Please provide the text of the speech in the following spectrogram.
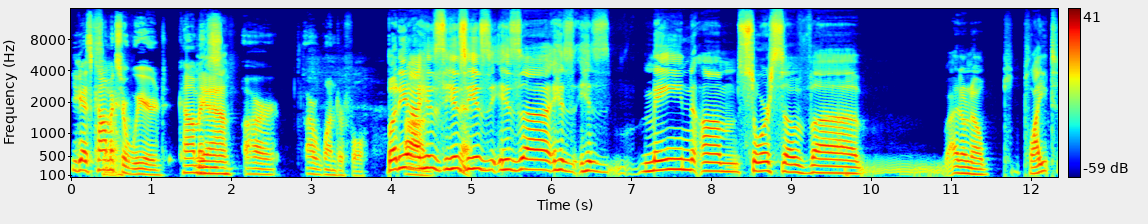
You guys, comics So- are weird. Comics Yeah. are are wonderful. But yeah, Um, his his yeah. his his uh his his main um source of uh I don't know p- plight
